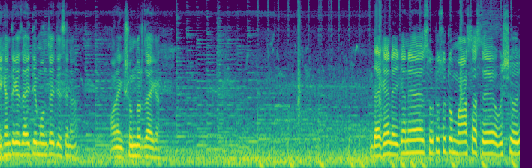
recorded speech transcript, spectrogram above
এখান থেকে যাইতে মন চাইতেছে না। অনেক সুন্দর জায়গা। দেখেন, এইখানে ছোট ছোট মাছ আছে অবশ্যই।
